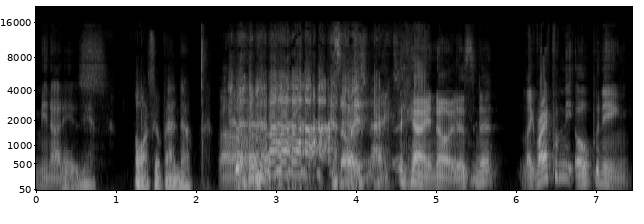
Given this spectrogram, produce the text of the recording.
Minaris. Oh, I feel bad now. Uh, it's always Max. yeah, I know it, isn't it? Like right from the opening,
